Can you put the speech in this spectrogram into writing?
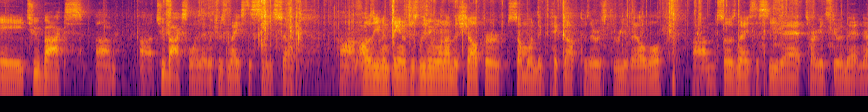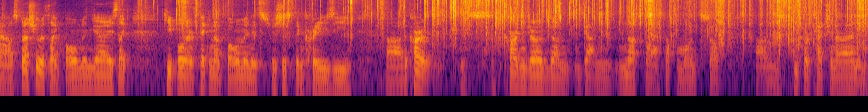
a two box um, uh, two box limit, which was nice to see. So um, I was even thinking of just leaving one on the shelf for someone to pick up because there was three available. Um, so it was nice to see that Target's doing that now, especially with like Bowman guys. Like people that are picking up Bowman, it's, it's just been crazy. Uh, the card cards in general have gotten, nuts the last couple months, so um, people are catching on and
